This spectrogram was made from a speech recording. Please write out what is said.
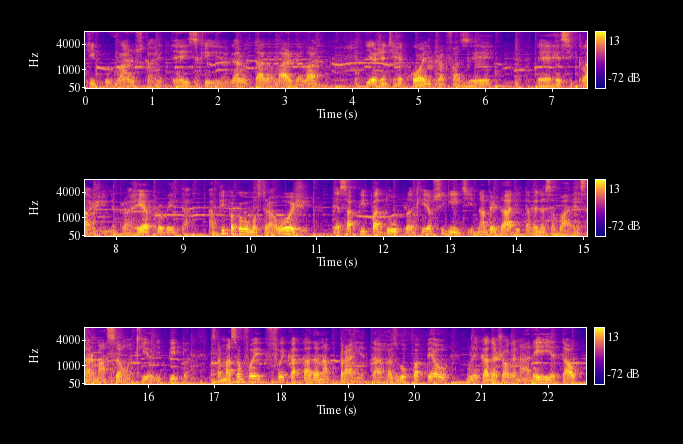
tipo, vários carretéis que a garotada larga lá e a gente recolhe para fazer é, reciclagem, né, para reaproveitar. A pipa que eu vou mostrar hoje, essa pipa dupla aqui é o seguinte, na verdade, tá vendo essa, essa armação aqui ó, de pipa? Essa armação foi, foi catada na praia, tá? Rasgou o papel, molecada joga na areia tal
